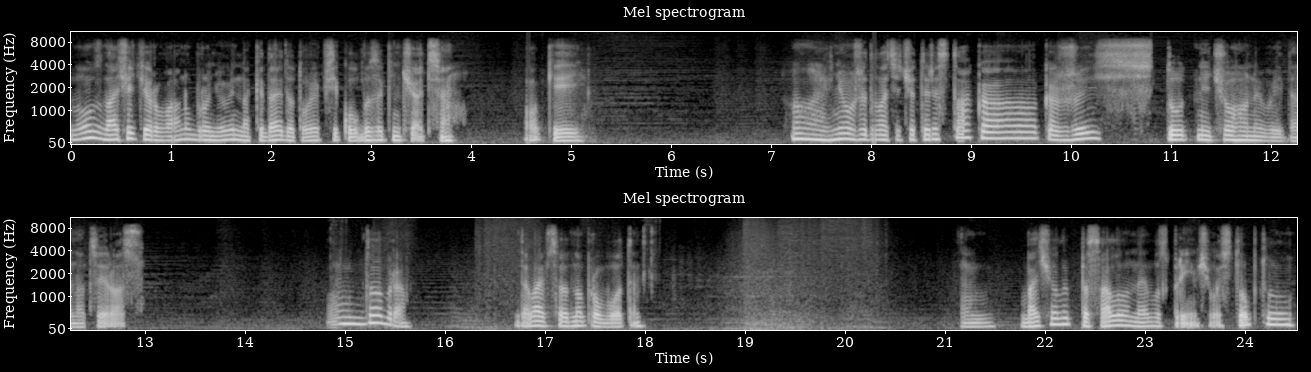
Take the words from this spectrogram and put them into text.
Ну, значить, рвану броню він накидає до того, як всі колби закінчаться. Окей. Ой, в нього вже 24 стака. Кажись, тут нічого не вийде на цей раз. Добре. Давай все одно пробувати. Бачили, писало невосприємчивість. Тобто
